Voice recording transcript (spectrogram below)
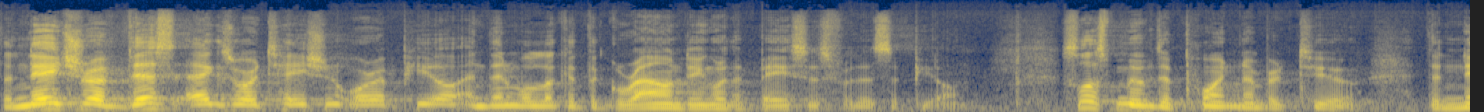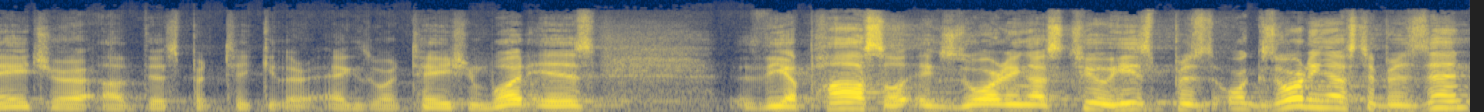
the nature of this exhortation or appeal, and then we'll look at the grounding or the basis for this appeal. So let's move to point number two the nature of this particular exhortation. What is the apostle exhorting us to? He's exhorting us to present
